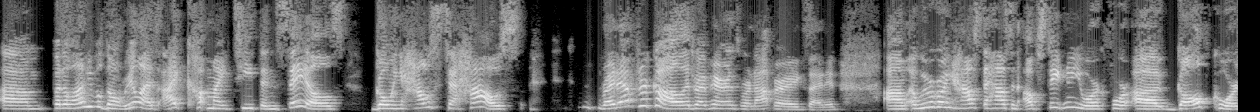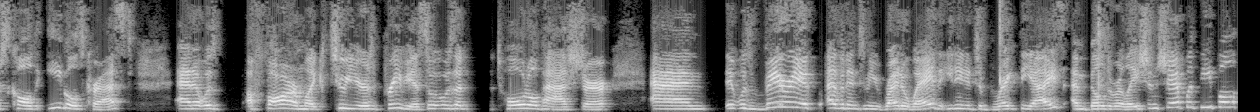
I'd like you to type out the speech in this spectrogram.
Um, but a lot of people don't realize I cut my teeth in sales going house to house right after college. My parents were not very excited. Um, and we were going house to house in upstate New York for a golf course called Eagles Crest. And it was a farm like two years previous. So it was a total pasture. And it was very evident to me right away that you needed to break the ice and build a relationship with people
